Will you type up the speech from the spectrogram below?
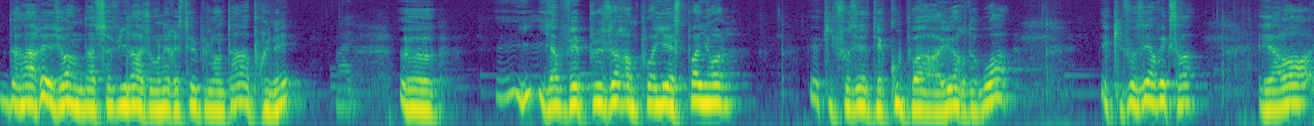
dans la région, dans ce village où on est resté le plus longtemps, à Prunet, euh, il y avait plusieurs employés espagnols qui faisaient des coupes ailleurs de bois et qui faisaient avec ça. Et alors,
